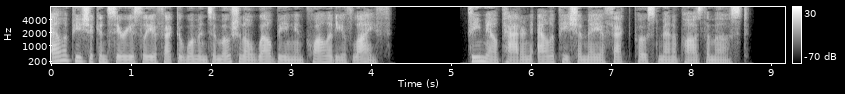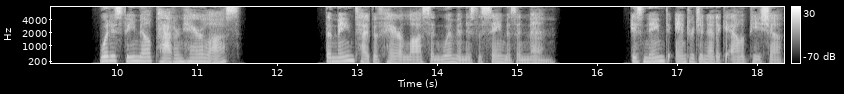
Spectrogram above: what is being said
Alopecia can seriously affect a woman's emotional well being and quality of life. Female pattern alopecia may affect postmenopause the most. What is female pattern hair loss? The main type of hair loss in women is the same as in men. Is named androgenetic alopecia,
